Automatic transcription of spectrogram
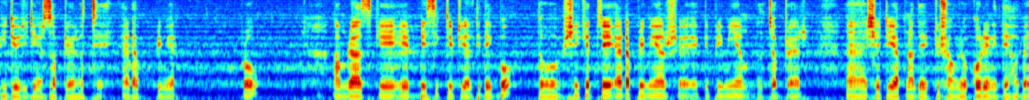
ভিডিও এডিটিংয়ের সফটওয়্যার হচ্ছে অ্যাডাব প্রিমিয়ার প্রো আমরা আজকে এর বেসিক টিউটোরিয়ালটি দেখব। তো সেই ক্ষেত্রে অ্যাডাব প্রিমিয়ার একটি প্রিমিয়াম সফটওয়্যার সেটি আপনাদের একটু সংগ্রহ করে নিতে হবে।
